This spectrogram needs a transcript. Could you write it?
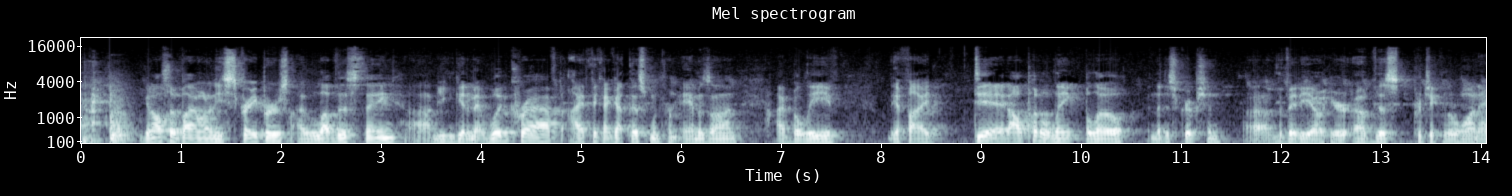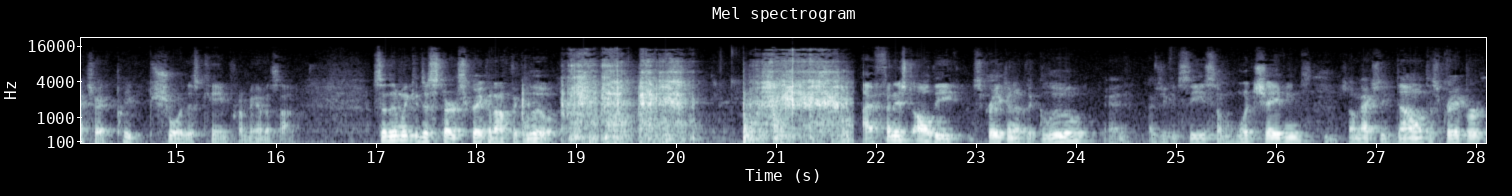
you can also buy one of these scrapers. I love this thing. Um, you can get them at Woodcraft. I think I got this one from Amazon, I believe. If I did, I'll put a link below in the description uh, of the video here of this particular one. Actually, I'm pretty sure this came from Amazon. So then we can just start scraping off the glue. I finished all the scraping of the glue and as you can see some wood shavings. So I'm actually done with the scraper.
